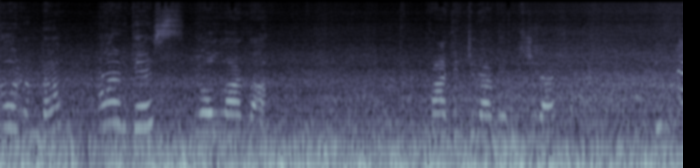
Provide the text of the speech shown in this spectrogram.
nurunda herkes yollarda tatilciler denizciler Biz de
